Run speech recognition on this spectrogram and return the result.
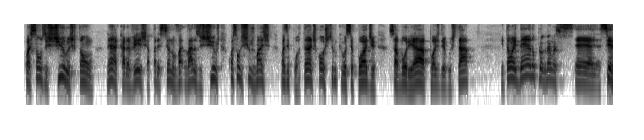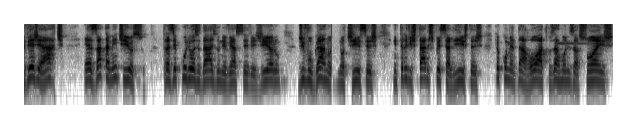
quais são os estilos que estão né, cada vez aparecendo vários estilos. Quais são os estilos mais, mais importantes? Qual o estilo que você pode saborear, pode degustar? Então, a ideia do programa é, Cerveja e Arte é exatamente isso: trazer curiosidade do universo cervejeiro, divulgar notícias, entrevistar especialistas, recomendar rótulos, harmonizações.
